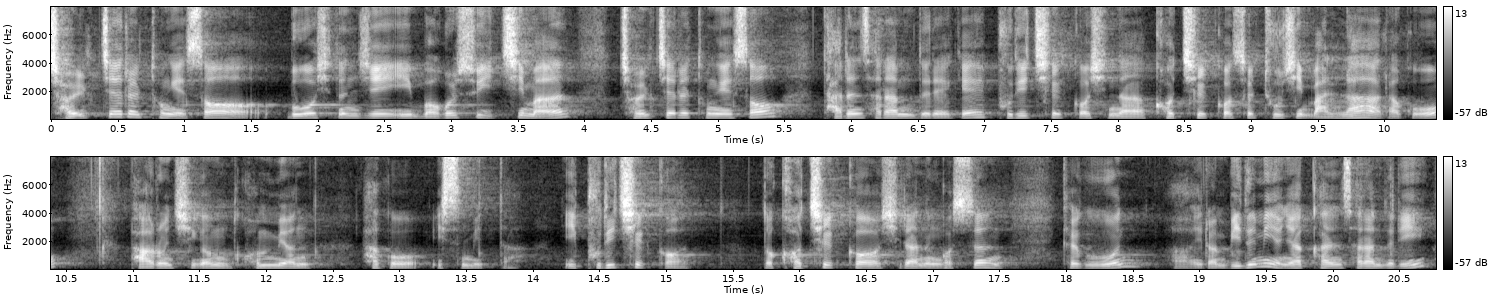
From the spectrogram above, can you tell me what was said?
절제를 통해서 무엇이든지 이 먹을 수 있지만 절제를 통해서 다른 사람들에게 부딪힐 것이나 거칠 것을 두지 말라라고 바울은 지금 권면하고 있습니다. 이 부딪힐 것, 또 거칠 것이라는 것은 결국은 아, 이런 믿음이 연약한 사람들이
